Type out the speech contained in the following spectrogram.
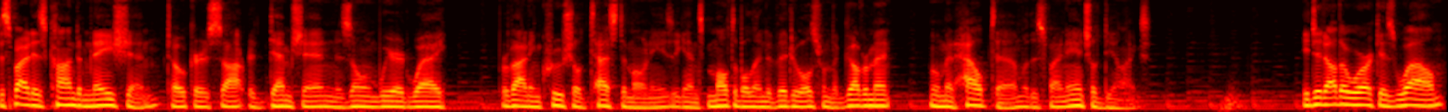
Despite his condemnation, Tokars sought redemption in his own weird way, providing crucial testimonies against multiple individuals from the government whom had helped him with his financial dealings. He did other work as well,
